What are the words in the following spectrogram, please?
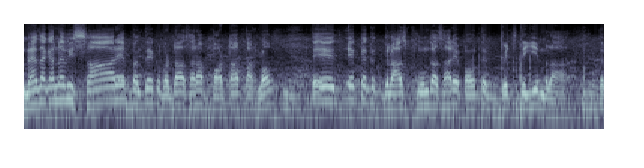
ਮੈਂ ਤਾਂ ਕਹਿੰਦਾ ਵੀ ਸਾਰੇ ਬੰਦੇ ਇੱਕ ਵੱਡਾ ਸਾਰਾ ਬਾਟਾ ਭਰ ਲਓ ਤੇ ਇੱਕ ਇੱਕ ਗਲਾਸ ਖੂਨ ਦਾ ਸਾਰੇ ਪਾਓ ਤੇ ਵਿੱਚ ਦਈਏ ਮਿਲਾ। ਤੇ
